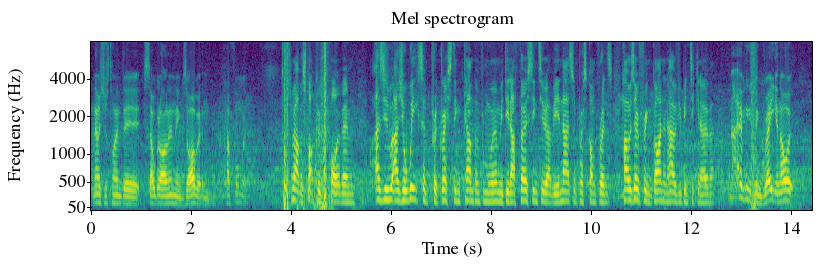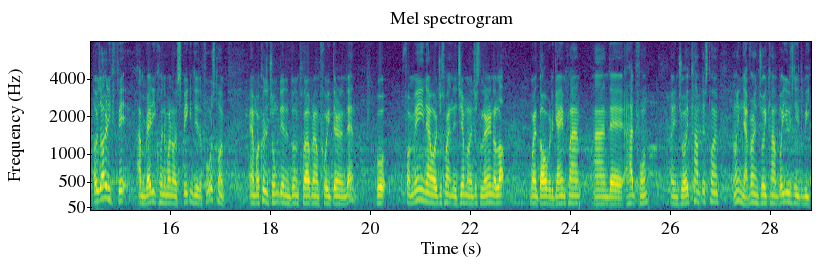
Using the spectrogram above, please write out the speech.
now it's just time to soak it all in and absorb it and have fun with it. Talk to me about the Scott Quigg fight then. As, you, as your weeks have progressed in camp and from when we did our first interview at the announcement press conference, how has everything gone and how have you been ticking over? Nah, everything's been great. You know, I was already fit and ready kind of when I was speaking to you the first time. And I could have jumped in and done a 12 round fight there and then. But for me now, I just went in the gym and I just learned a lot. Went over the game plan and uh, I had fun. I enjoyed camp this time. And I never enjoy camp. I usually to be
